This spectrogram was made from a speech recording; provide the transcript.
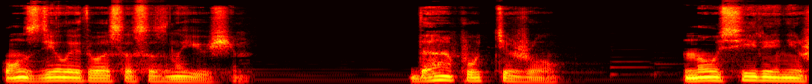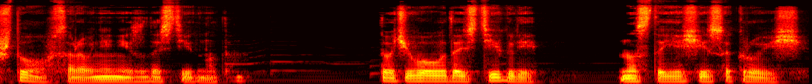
Он сделает вас осознающим. Да, путь тяжел, но усилие – ничто в сравнении с достигнутым. То, чего вы достигли – настоящее сокровище.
